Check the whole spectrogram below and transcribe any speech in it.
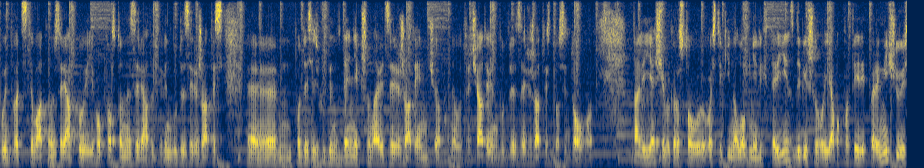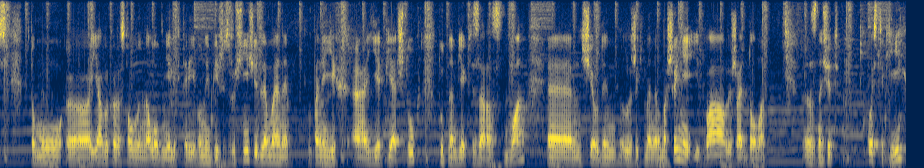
ви 20 ватною зарядкою його просто не зарядите. Він буде заряджатись е, по 10 годин в день. Якщо навіть заряджати і нічого не витрачати, він буде заряджатись досить довго. Далі я ще використовую ось такі налобні ліхтарі. Здебільшого я по квартирі переміщуюсь, тому я використовую налобні ліхтарі. Вони більш зручніші для мене. В мене їх є 5 штук. Тут на об'єкті зараз два. Е, ще один лежить в мене в машині, і два лежать вдома. Е, Значить, ось такі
